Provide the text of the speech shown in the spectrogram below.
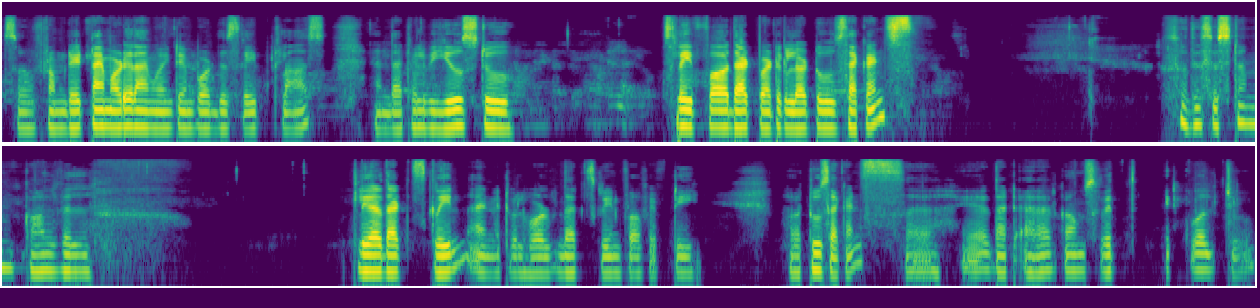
so from datetime module I'm going to import the sleep class and that will be used to sleep for that particular two seconds. So the system call will clear that screen and it will hold that screen for 50 or 2 seconds. Uh, here that error comes with equal to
